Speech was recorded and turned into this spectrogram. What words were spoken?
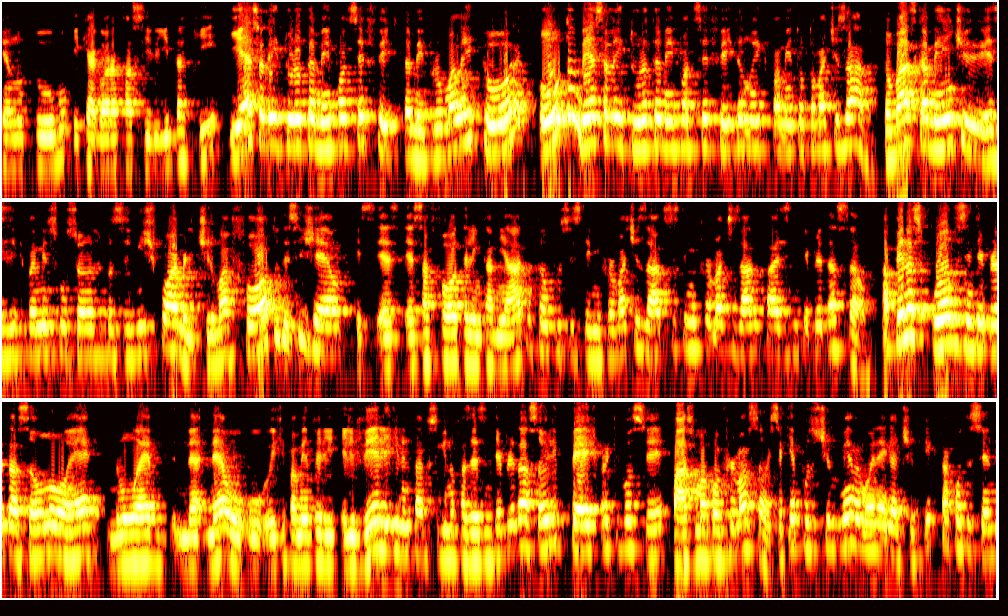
tinha no tubo e que agora facilita aqui. E essa leitura também pode ser feita também por uma leitora ou também essa leitura também pode ser feita no equipamento automatizado. Então, basicamente, esses equipamentos funcionam da seguinte forma: ele tira uma foto desse gel, esse, essa foto é encaminhada então para o sistema informatizado, o sistema informatizado faz essa interpretação. Apenas quando essa interpretação não é, não é, né, né o, o, equipamento ele, ele vê ali que ele não está conseguindo fazer essa interpretação, ele pede para que você faça uma confirmação. Isso aqui é positivo mesmo ou é negativo? O que está acontecendo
